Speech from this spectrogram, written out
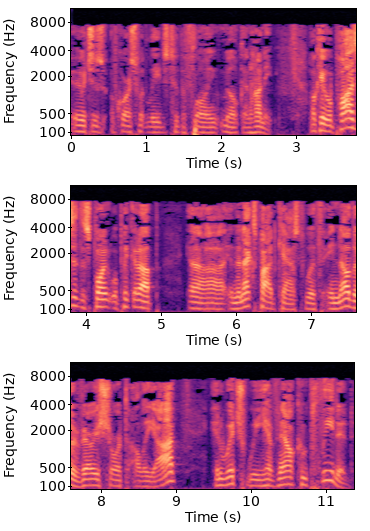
which is of course what leads to the flowing milk and honey. Okay, we'll pause at this point. We'll pick it up uh, in the next podcast with another very short aliyah in which we have now completed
